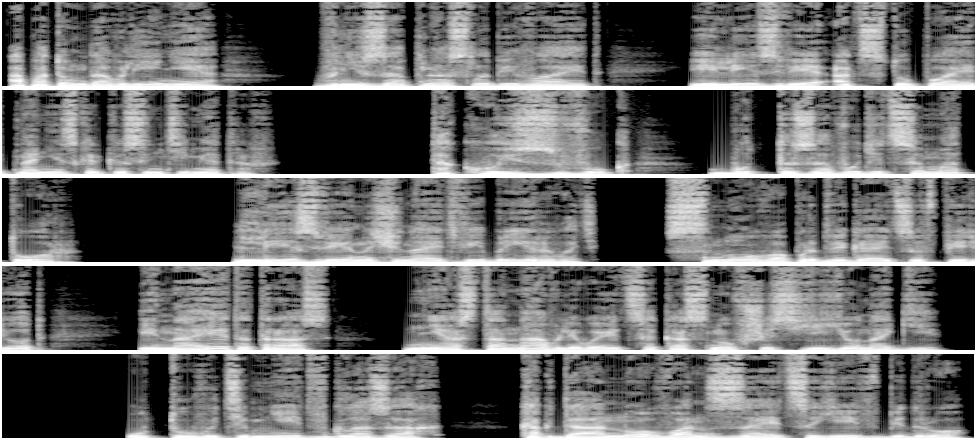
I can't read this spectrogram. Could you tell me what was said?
а потом давление внезапно ослабевает, и лезвие отступает на несколько сантиметров. Такой звук, будто заводится мотор. Лезвие начинает вибрировать, снова продвигается вперед и на этот раз не останавливается, коснувшись ее ноги. У Тувы темнеет в глазах, когда оно вонзается ей в бедро.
